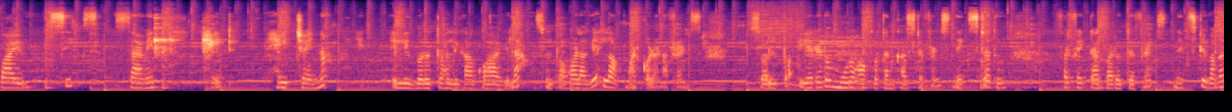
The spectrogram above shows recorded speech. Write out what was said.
five six seven eight eight ಚೈನ್ನ ಎಲ್ಲಿಗೆ ಬರುತ್ತೋ ಅಲ್ಲಿಗೆ ಹಾಕೋ ಹಾಗಿಲ್ಲ. ಸ್ವಲ್ಪ ಒಳಗೆ ಲಾಕ್ ಮಾಡ್ಕೊಳ್ಳೋಣ ಫ್ರೆಂಡ್ಸ್ ಸ್ವಲ್ಪ ಎರಡು, ಮೂರು ಹಾಕೋ ತನಕ ಅಷ್ಟೇ ಫ್ರೆಂಡ್ಸ್ ನೆಕ್ಸ್ಟ್ ಅದು ಪರ್ಫೆಕ್ಟಾಗಿ ಬರುತ್ತೆ ಫ್ರೆಂಡ್ಸ್ ನೆಕ್ಸ್ಟ್ ಇವಾಗ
